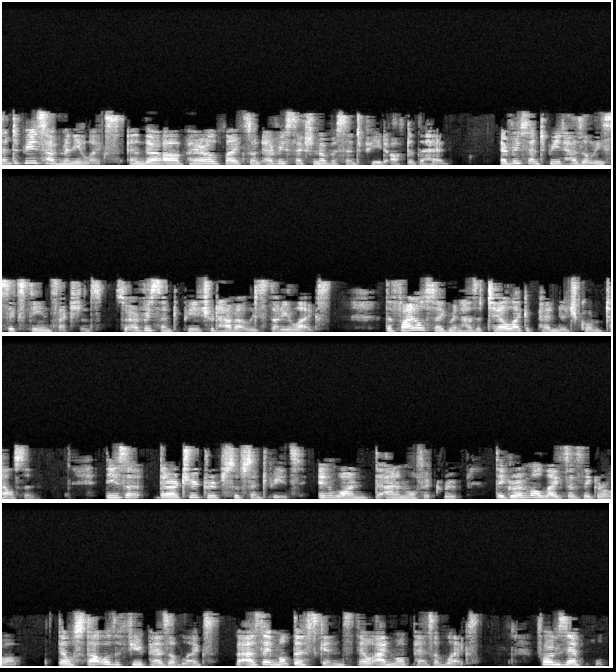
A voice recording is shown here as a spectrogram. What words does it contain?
Centipedes have many legs, and there are a pair of legs on every section of a centipede after the head. Every centipede has at least 16 sections, so every centipede should have at least 30 legs. The final segment has a tail-like appendage called a telson. These are, there are two groups of centipedes. In one, the anamorphic group, they grow more legs as they grow up. They will start with a few pairs of legs, but as they molt their skins, they will add more pairs of legs. For example,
